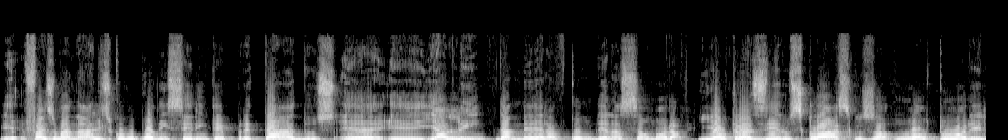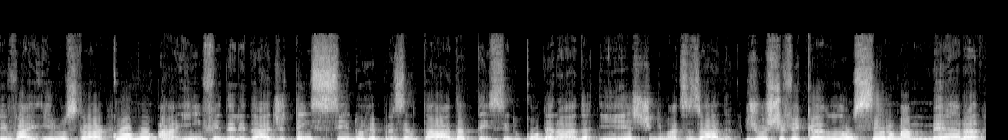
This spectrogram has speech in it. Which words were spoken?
eh, faz uma análise como podem ser interpretados é, e, e além da mera condenação condenação moral. E ao trazer os clássicos, o autor ele vai ilustrar como a infidelidade tem sido representada, tem sido condenada e estigmatizada, justificando não ser uma mera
